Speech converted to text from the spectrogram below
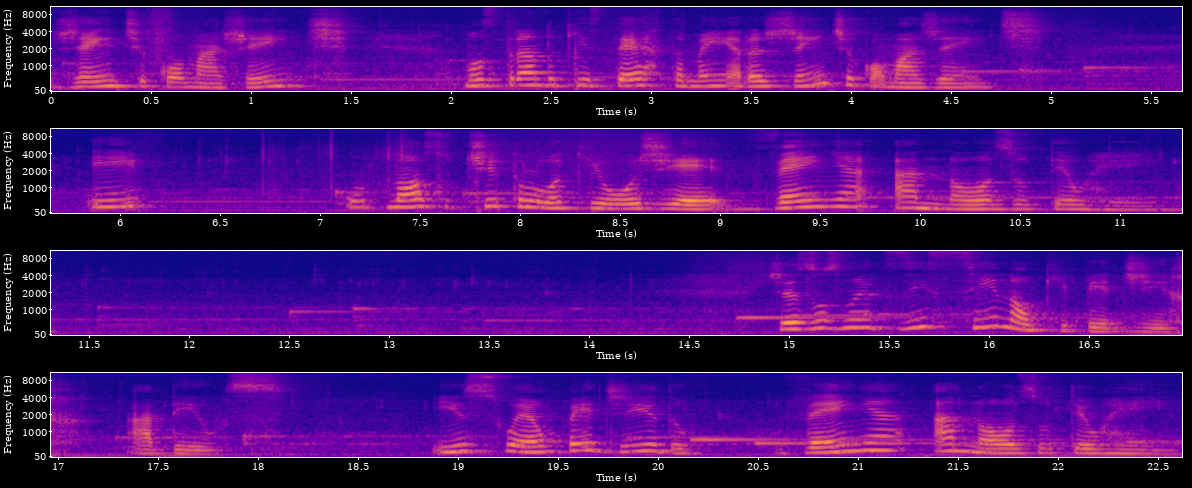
Gente como a Gente, mostrando que Esther também era gente como a gente. E o nosso título aqui hoje é Venha a nós o teu reino. Jesus nos ensina o que pedir a Deus. Isso é um pedido. Venha a nós o teu reino.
